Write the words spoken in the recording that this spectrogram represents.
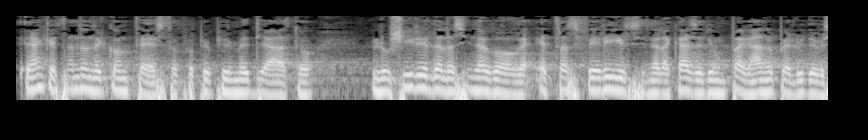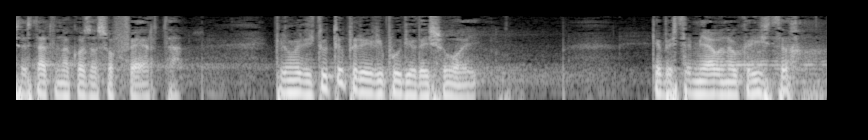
E anche stando nel contesto proprio più immediato, l'uscire dalla sinagoga e trasferirsi nella casa di un pagano per lui deve essere stata una cosa sofferta, prima di tutto per il ripudio dei suoi, che bestemmiavano Cristo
